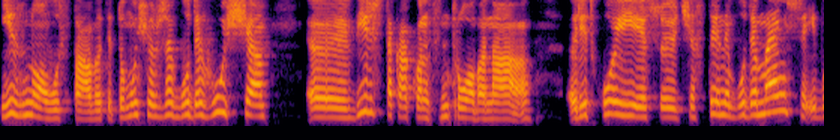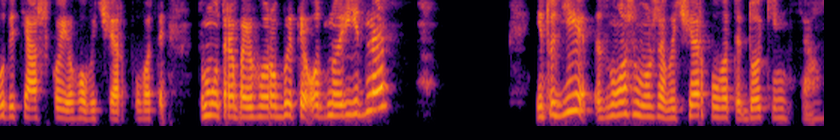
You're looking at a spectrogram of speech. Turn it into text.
і знову ставити, тому що вже буде гуща е, більш така концентрована, рідкої частини буде менше і буде тяжко його вичерпувати. Тому треба його робити однорідне, і тоді зможемо вже вичерпувати до кінця.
